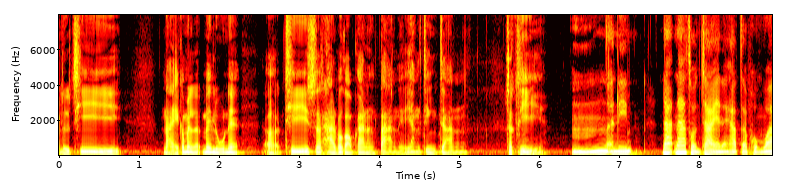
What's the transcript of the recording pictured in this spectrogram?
หรือที่ไหนก็ไม่ไม่รู้เนี่ยเอ่อ ที่สถานประกอบการต่างๆเนี่ยอย่างจริงจังสักทีอืมอันนี้น่าน่าสนใจนะครับ แต่ผมว่า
